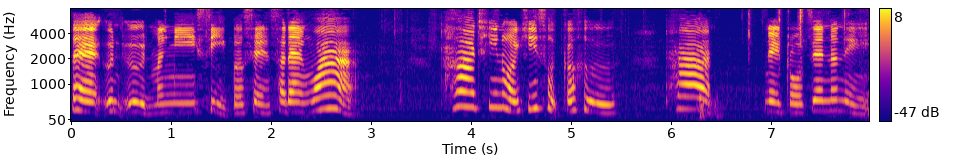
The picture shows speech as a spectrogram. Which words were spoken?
แต่อื่นๆมันมี4เปอร์เซนแสดงว่าธาตุที่น้อยที่สุดก็คือธาตุไนโตรเจนนั่นเอง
